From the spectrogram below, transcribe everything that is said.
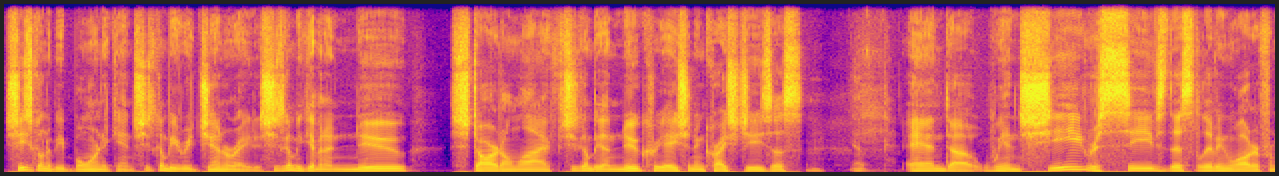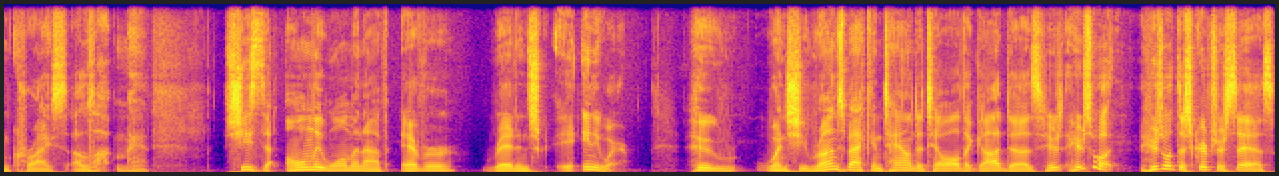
She's going to be born again. She's going to be regenerated. She's going to be given a new start on life. She's going to be a new creation in Christ Jesus. Yep. And uh, when she receives this living water from Christ, a lot, man, she's the only woman I've ever read in anywhere who, when she runs back in town to tell all that God does, here's here's what here's what the scripture says.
